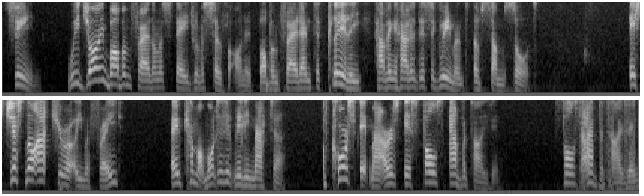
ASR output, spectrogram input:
Scene. We join Bob and Fred on a stage with a sofa on it. Bob and Fred enter clearly having had a disagreement of some sort. It's just not accurate, I'm afraid. Oh, come on, what does it really matter? Of course it matters. It's false advertising. False advertising?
